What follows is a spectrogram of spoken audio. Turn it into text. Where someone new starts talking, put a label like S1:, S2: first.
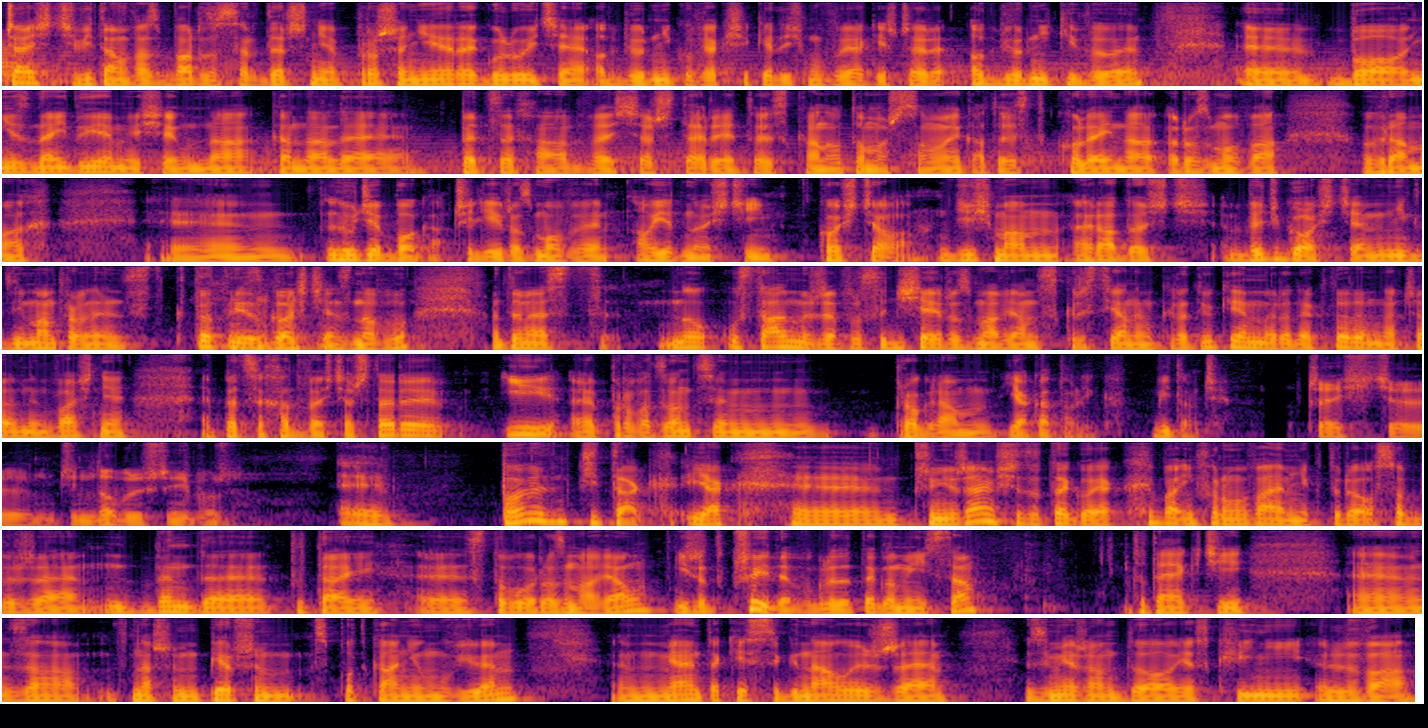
S1: Cześć, witam Was bardzo serdecznie. Proszę nie regulujcie odbiorników, jak się kiedyś mówiło, jak jeszcze odbiorniki były, e, bo nie znajdujemy się na kanale PCH24, to jest kanał Tomasz Somek, a to jest kolejna rozmowa w ramach Ludzie Boga, czyli rozmowy o jedności Kościoła. Dziś mam radość być gościem. Nigdy mam problem, kto tu jest gościem znowu. Natomiast no, ustalmy, że po prostu dzisiaj rozmawiam z Krystianem Kratiukiem, redaktorem naczelnym właśnie PCH24 i e, prowadzącym program Ja Katolik. Witam cię.
S2: Cześć, e, dzień dobry, szczęść Boże.
S1: Powiem Ci tak, jak e, przymierzałem się do tego, jak chyba informowałem niektóre osoby, że będę tutaj e, z Tobą rozmawiał i że tu przyjdę w ogóle do tego miejsca, to tak jak Ci e, za, w naszym pierwszym spotkaniu mówiłem, miałem takie sygnały, że zmierzam do jaskini lwa,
